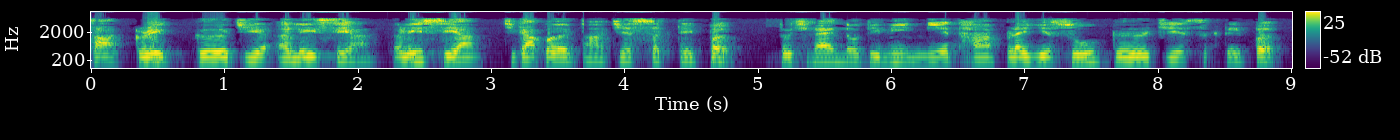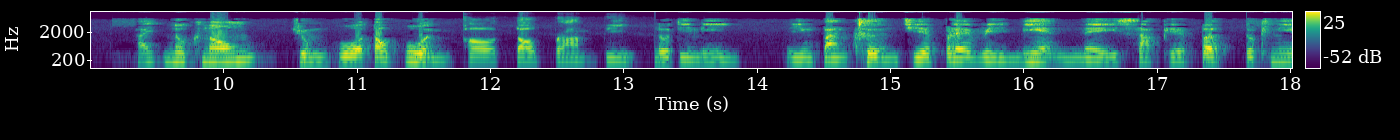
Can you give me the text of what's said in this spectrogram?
សា Greek គឺជា Alesia Alesia ជាការពិតជាសក្តិពិតដូច្នេះនៅទីនេះនិយាយថាព្រះយេស៊ូវគឺជាសក្តិពិតហើយនៅក្នុងជំពូក14ខ17នៅទីនេះយើងបានឃើញជាព្រះវិញ្ញាណនៃសភាពពិតដូចគ្នា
